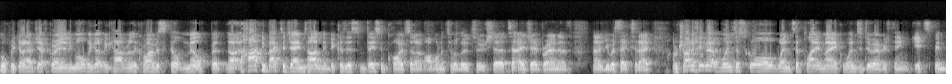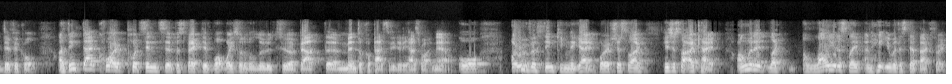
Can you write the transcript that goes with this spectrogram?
look, we don't have Jeff Green anymore. We got we can't really cry over spilt milk. But uh, harking back to James Harden because there's some decent quotes that I, I wanted to allude to. Shout out to AJ Brown of uh, USA Today. I'm trying to figure out when to score, when to play and make, when to do everything. It's been difficult. I think that quote puts into perspective what we sort of alluded to about the mental capacity that he has right now, or overthinking the game, where it's just like he's just like, okay, I'm going to like allow you to sleep and hit you with a step back three.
